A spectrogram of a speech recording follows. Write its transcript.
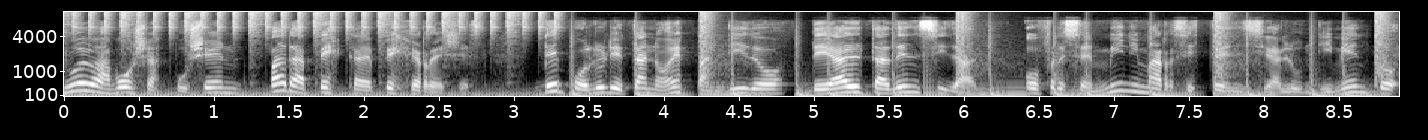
nuevas boyas Puyen para pesca de pejerreyes, de poliuretano expandido de alta densidad. Ofrece mínima resistencia al hundimiento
